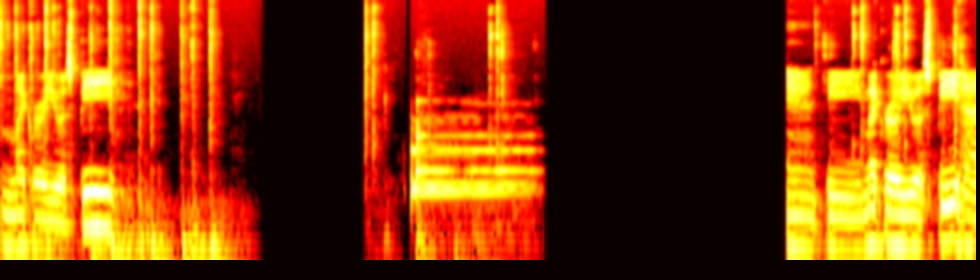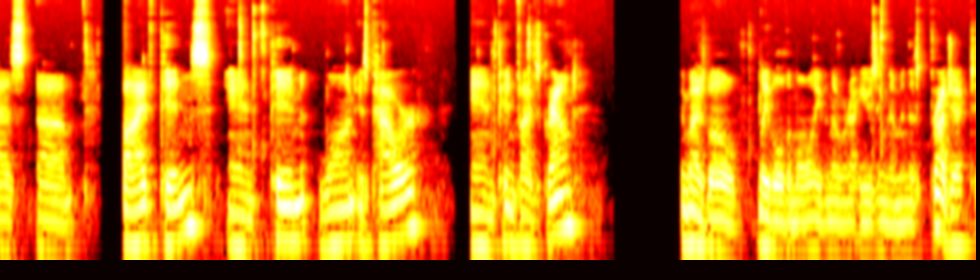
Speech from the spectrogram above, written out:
micro USB. The micro USB has um, five pins, and pin one is power, and pin five is ground. We might as well label them all, even though we're not using them in this project.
